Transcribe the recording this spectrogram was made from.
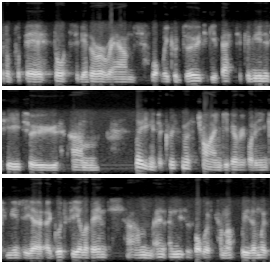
sort of put their thoughts together around what we could do to give back to community, to um, leading into Christmas, try and give everybody in community a, a good feel event. Um, and, and, this is what we've come up with. And we've,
